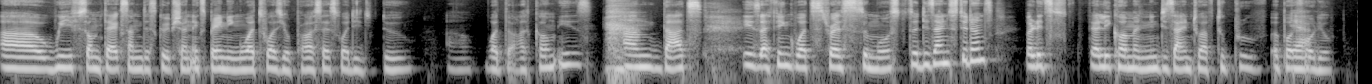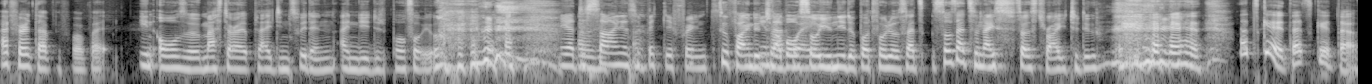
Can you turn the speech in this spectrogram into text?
uh, with some text and description explaining what was your process, what did you do, uh, what the outcome is, and that is, I think, what stresses the most the design students. But it's fairly common in design to have to prove a portfolio. Yeah, I've heard that before, but In all the master I applied in Sweden, I needed a portfolio yeah, design is a bit different. to find a job. Also, you need a portfolio. So that's, so that's a nice first try to do. that's good. That's good though.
